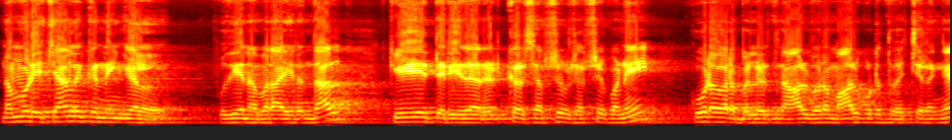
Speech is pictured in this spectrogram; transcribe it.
நம்முடைய சேனலுக்கு நீங்கள் புதிய நபராக இருந்தால் கீழே தெரிகிற ரெட் கலர் சப்ஸ்கிரைப் சப்ஸ்கிரைப் பண்ணி கூட வர பெல் எடுத்து ஆள் வரும் ஆள் கூட்டத்தை வச்சுருங்க.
